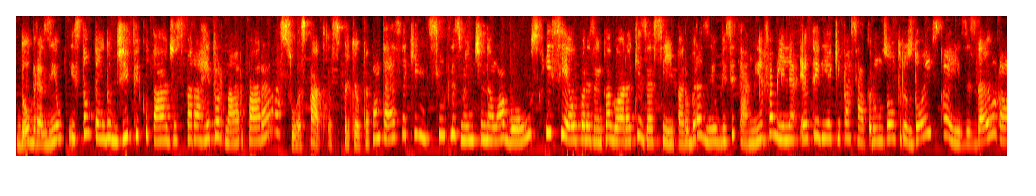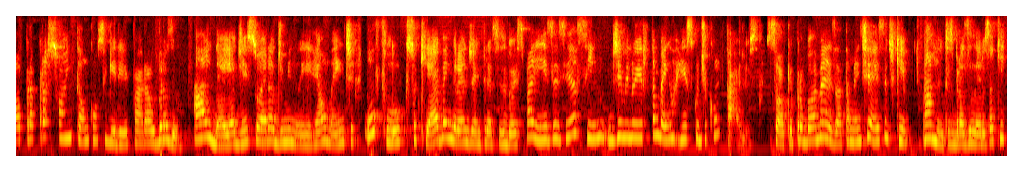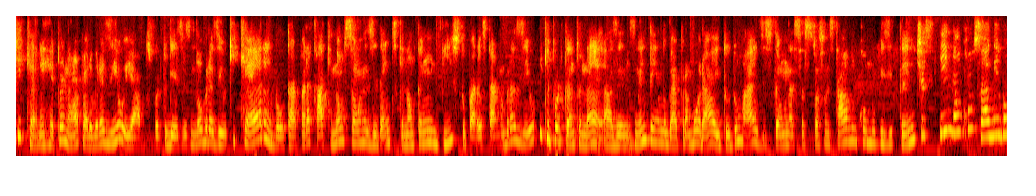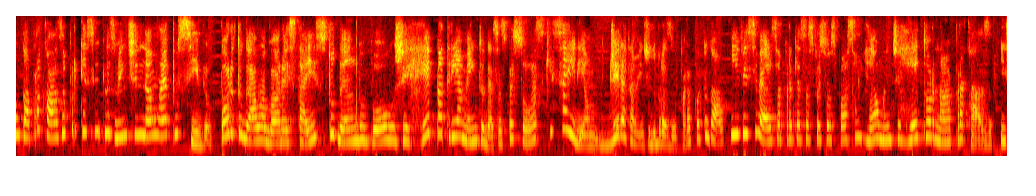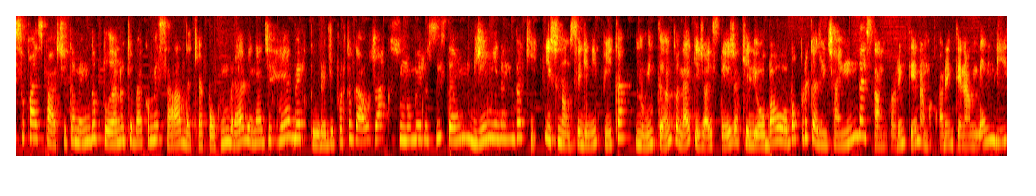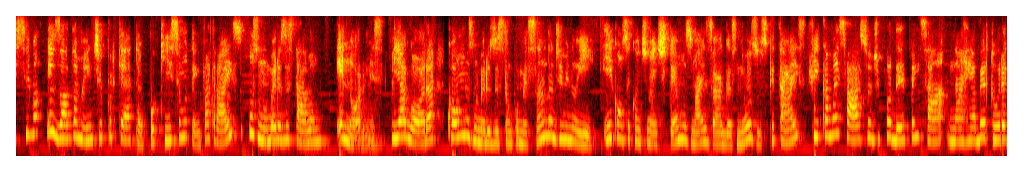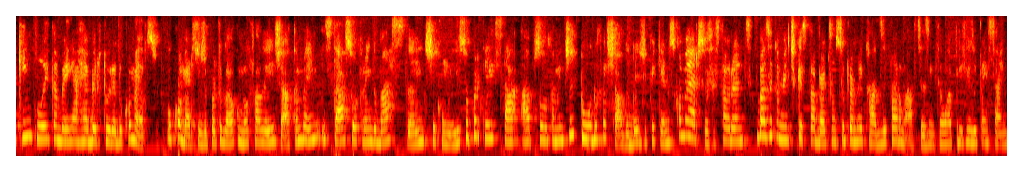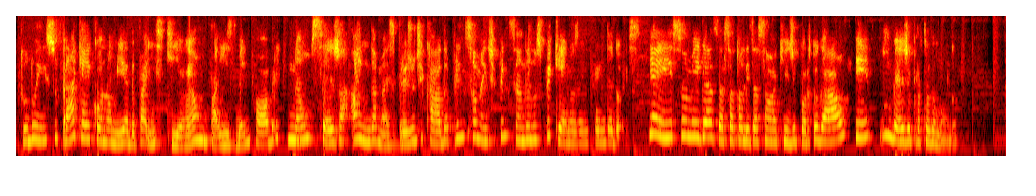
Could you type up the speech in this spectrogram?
do Brasil, estão tendo dificuldades para retornar para as suas pátrias, porque o que acontece é que simplesmente não há voos e se eu, por exemplo, agora quisesse ir para o Brasil visitar minha família, eu teria que passar por uns outros dois países da Europa para só então conseguir ir para o Brasil. A ideia disso era diminuir realmente o fluxo que é bem grande entre esses dois países e assim diminuir também o risco de contágios. Só que o problema é exatamente esse de que há muitos brasileiros aqui que querem retornar para o Brasil e há portugueses no Brasil que querem voltar para cá, que não são residentes, que não têm visto para estar no Brasil e que, portanto, né, às vezes nem têm lugar para morar e tudo mais, estão nessa situação, estavam como visitantes e não conseguem voltar para casa porque simplesmente não é possível. Portugal agora está estudando voos de repatriamento dessas pessoas que sairiam diretamente do Brasil para Portugal e vice-versa para que essas pessoas possam realmente retornar para casa. Isso faz parte também do plano que vai começar daqui a pouco, em breve, né, de reabertura de Portugal, já que os números estão diminuindo aqui. Isso não significa, no entanto, né, que já esteja aquele oba-oba, porque a gente ainda está em quarentena, uma quarentena longuíssima, exatamente porque até pouquíssimo tempo atrás os números estavam enormes. E agora, como os números estão começando a diminuir e, consequentemente, temos mais vagas nos hospitais, fica mais fácil de poder pensar na reabertura, que inclui também a reabertura do comércio. O comércio de Portugal, como eu falei já também, está sofrendo bastante com isso, porque está absolutamente tudo fechado, desde pequenos comércios, restaurantes, basicamente o que está aberto são supermercados e farmácias. Então é preciso pensar em tudo isso para que a economia do país, que é um país bem pobre, não seja ainda mais prejudicada, principalmente pensando nos pequenos empreendedores. E é isso, amigas, essa atualização aqui de Portugal e um beijo para todo mundo.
